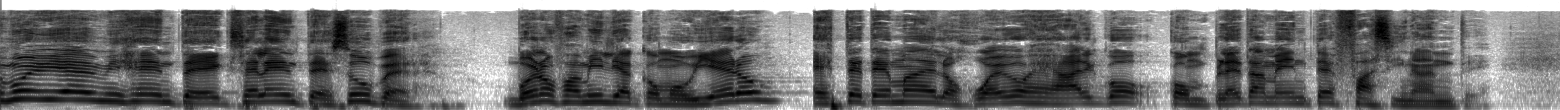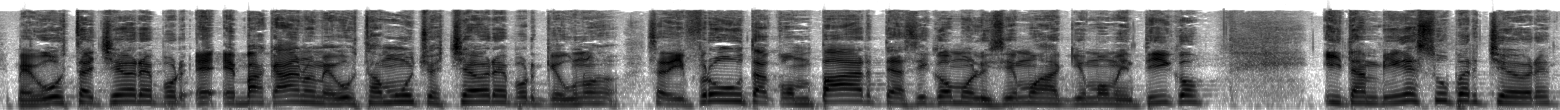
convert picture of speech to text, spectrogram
muy bien, mi gente, excelente, súper. Bueno, familia, como vieron, este tema de los juegos es algo completamente fascinante. Me gusta, es chévere, porque, es, bacano, me gusta mucho, es chévere porque uno se disfruta, comparte, así como lo hicimos aquí un momentico. Y también es súper chévere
